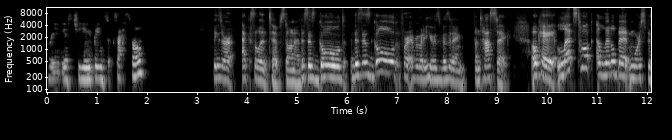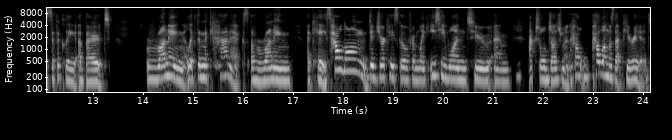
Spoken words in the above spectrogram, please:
previous to you been successful. These are excellent tips, Donna. This is gold. This is gold for everybody who is visiting. Fantastic. Okay, let's talk a little bit more specifically about running like the mechanics of running a case. How long did your case go from like et1 to um, actual judgment? How how long was that period?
